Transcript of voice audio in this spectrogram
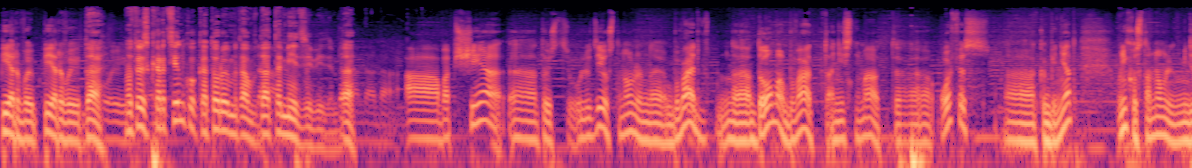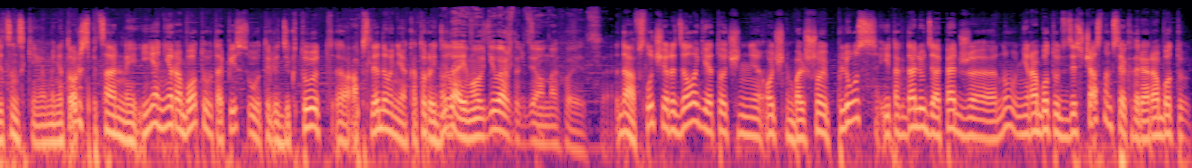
первый, первый. Да. Такой... Ну, то есть картинку, которую мы там да. в датамеде видим. Да, да, да. да. А вообще, э, то есть у людей установлены, бывает дома, бывают, они снимают э, офис, э, кабинет, у них установлены медицинские мониторы специальные, и они работают, описывают или диктуют обследования, которые ну делают. да, ему не важно, где он находится. Да, в случае радиологии это очень, очень большой плюс, и тогда люди, опять же, ну, не работают здесь в частном секторе, а работают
